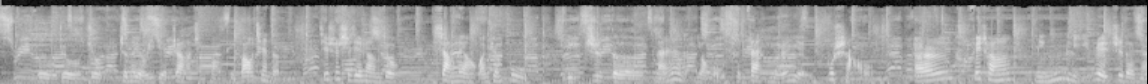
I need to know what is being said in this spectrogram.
所以我就就真的有一点这样的情况，挺抱歉的。其实世界上就像那样完全不理智的男人有存在，女人也不少，而非常明理睿智的男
